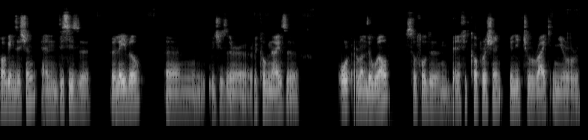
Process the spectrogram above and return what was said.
organization, and this is a a label um, which is uh, recognized uh, all around the world. So for the benefit corporation, you need to write in your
